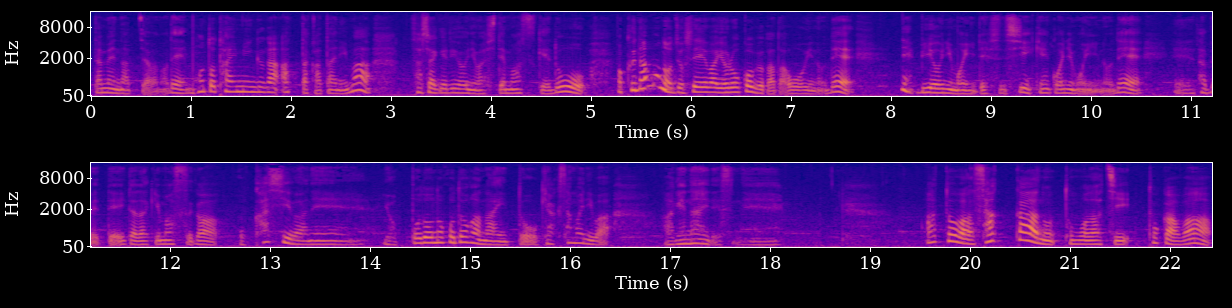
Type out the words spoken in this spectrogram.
ダメになっちゃうので本当タイミングがあった方には差し上げるようにはしてますけど、まあ、果物女性は喜ぶ方多いので、ね、美容にもいいですし健康にもいいので、えー、食べていただきますがお菓子はねよっぽどのことがないとお客様にはあげないですね。あとはサッカーの友達とかは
